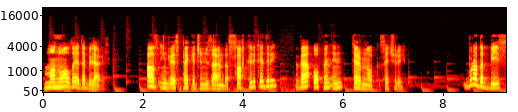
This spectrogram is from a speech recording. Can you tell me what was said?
manual da edə bilərik. Az ingress package-in üzərində sağ klik edirik və Open in Terminal seçirik. Burada biz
